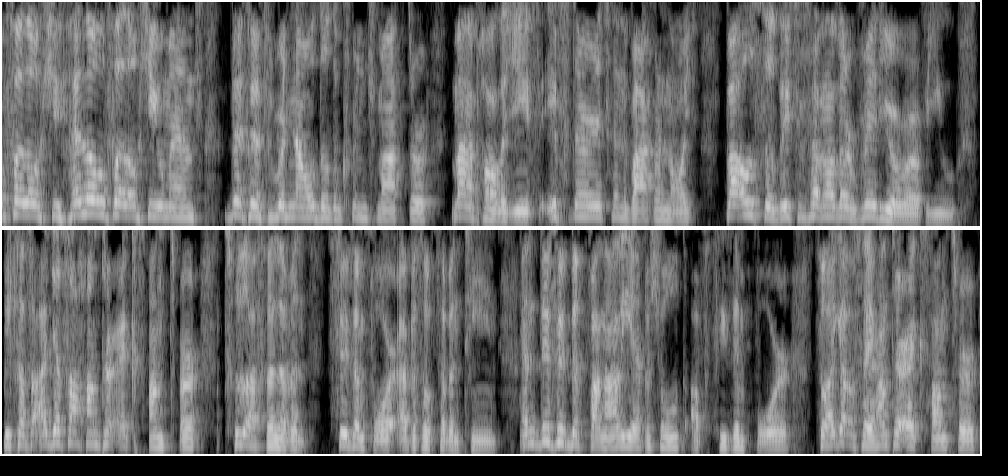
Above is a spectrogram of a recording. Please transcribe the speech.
fellow hello fellow humans. This is Reinaldo the Cringe Master. My apologies if there is any background noise. But also, this is another video review because I just saw Hunter x Hunter 2011 Season 4 Episode 17 and this is the finale episode of Season 4. So I gotta say Hunter x Hunter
